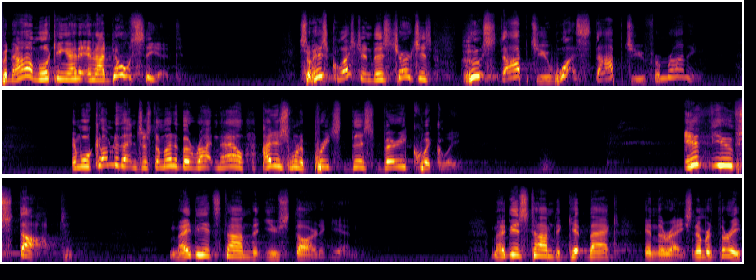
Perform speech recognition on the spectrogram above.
But now I'm looking at it and I don't see it. So his question to this church is Who stopped you? What stopped you from running? And we'll come to that in just a minute, but right now, I just want to preach this very quickly. If you've stopped, maybe it's time that you start again. Maybe it's time to get back in the race. Number three,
